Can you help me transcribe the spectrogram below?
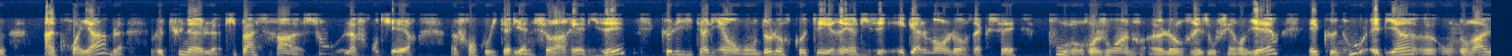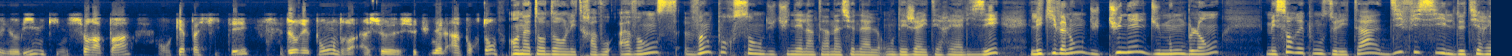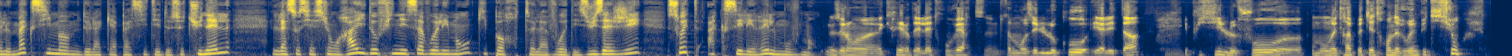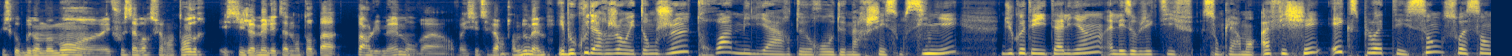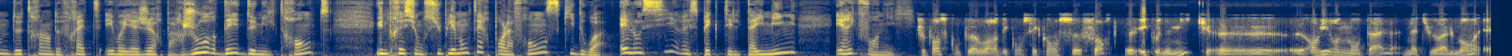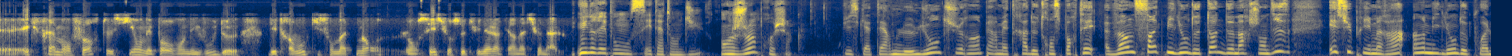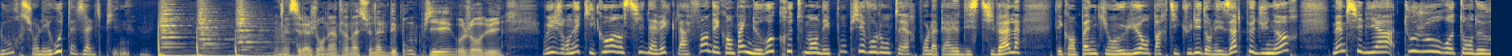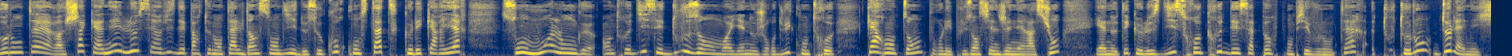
incroyable. Le tunnel qui passera sous la frontière franco-italienne sera réalisé, que les Italiens auront de leur côté réalisé également leurs accès pour rejoindre euh, leur réseau ferroviaire et que nous, eh bien, euh, on aura une ligne qui ne sera pas en capacité de répondre à ce, tunnel important. En attendant, les travaux avancent. 20% du tunnel international ont déjà été réalisés, l'équivalent du tunnel du Mont Blanc. Mais sans réponse de l'État, difficile de tirer le maximum de la capacité de ce tunnel. L'association Rail Dauphiné Savoie-Léman, qui porte la voix des usagers, souhaite accélérer le mouvement. Nous allons écrire des lettres ouvertes, notamment aux élus locaux et à l'État. Et puis s'il le faut, euh, on mettra peut-être en œuvre une pétition, puisqu'au bout d'un moment, euh, il faut savoir se faire entendre. Et si jamais l'État n'entend pas par lui-même, on va, on va essayer de se faire entendre nous-mêmes. Et beaucoup d'argent est en jeu. 3 milliards d'euros de marché sont signés. Du côté italien, les objectifs sont clairement affichés. Exploiter 162 trains de fret et voyageurs par jour dès 2030. Une pression supplémentaire pour la France qui doit elle aussi respecter le timing. Éric Fournier. Je pense qu'on peut avoir des conséquences fortes, euh, économiques, euh, environnementales, naturellement, euh, extrêmement fortes si on n'est pas au rendez-vous de, des travaux qui sont maintenant lancés sur ce tunnel international. Une réponse est attendue en juin prochain puisqu'à terme le Lyon-Turin permettra de transporter 25 millions de tonnes de marchandises et supprimera 1 million de poids lourds sur les routes alpines. C'est la journée internationale des pompiers aujourd'hui. Oui, journée qui coïncide avec la fin des campagnes de recrutement des pompiers volontaires pour la période estivale. Des campagnes qui ont eu lieu en particulier dans les Alpes du Nord. Même s'il y a toujours autant de volontaires chaque année, le service départemental d'incendie et de secours constate que les carrières sont moins longues, entre 10 et 12 ans en moyenne aujourd'hui, contre 40 ans pour les plus anciennes générations. Et à noter que le SDIS recrute des sapeurs-pompiers volontaires tout au long de l'année.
